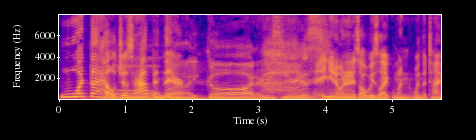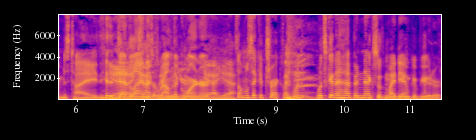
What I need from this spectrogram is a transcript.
what the hell just happened Oh there? my god, are you serious? And you know, and it's always like when when the time is tight, the Yeah, deadline is around When the corner. yeah, yeah. It's almost like a trick. Like when what's going to happen next with my damn computer?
